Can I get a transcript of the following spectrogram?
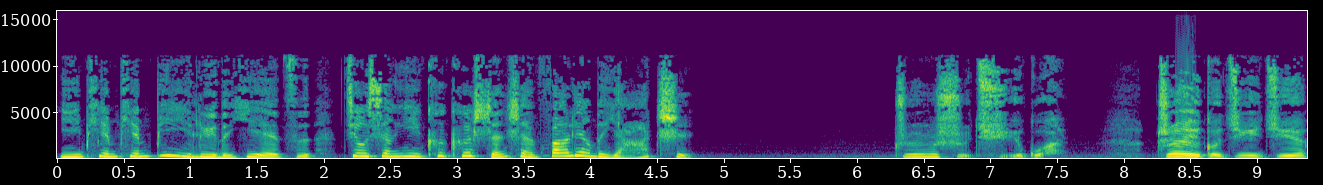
一片片碧绿的叶子就像一颗颗闪闪发亮的牙齿。真是奇怪，这个季节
